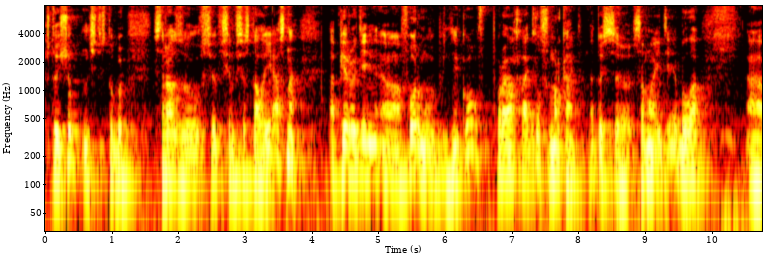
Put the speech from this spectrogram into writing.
Что еще, значит, чтобы сразу все, всем все стало ясно – первый день э, форума выпускников проходил в Самарканде. Да, то есть э, сама идея была э,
